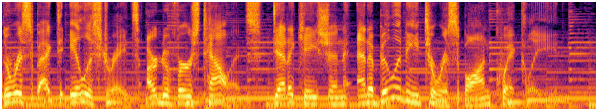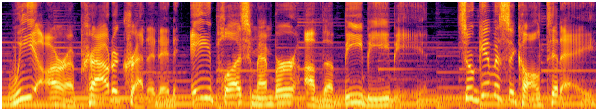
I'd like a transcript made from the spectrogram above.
The respect illustrates our diverse talents, dedication, and ability to respond quickly. We are a proud accredited A-plus member of the BBB. So give us a call today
